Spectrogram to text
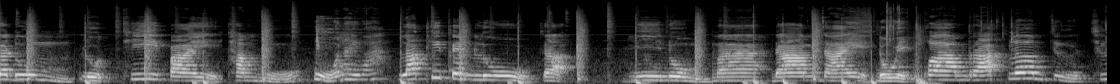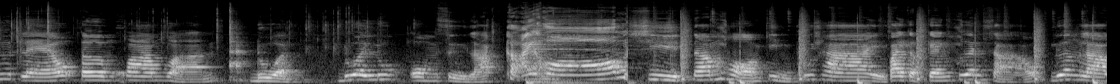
กระดุมหลุดที่ไปทำหู หูอะไรวะ รักที่เป็นรูจะมีหนุ่มมาดามใจดูอีก ความรักเริ่มจืดชืดแล้ว เติมความหวานด่วน ด้วยลูกอมสื่อรัก ขายของฉีดน้ำหอมกลิ่นผู้ชาย ไปกับแก๊งเพื่อนสาว เรื่องราว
